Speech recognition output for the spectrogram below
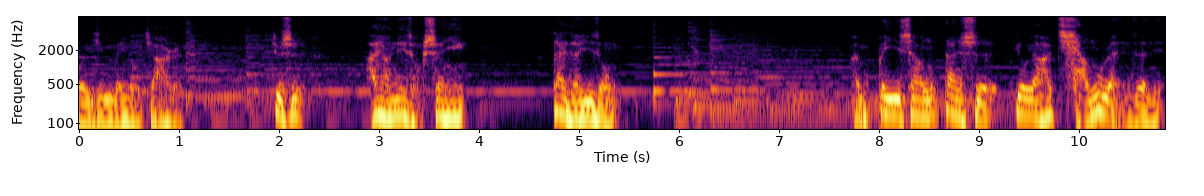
我已经没有家人，就是还有那种声音，带着一种很悲伤，但是又要强忍着你，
